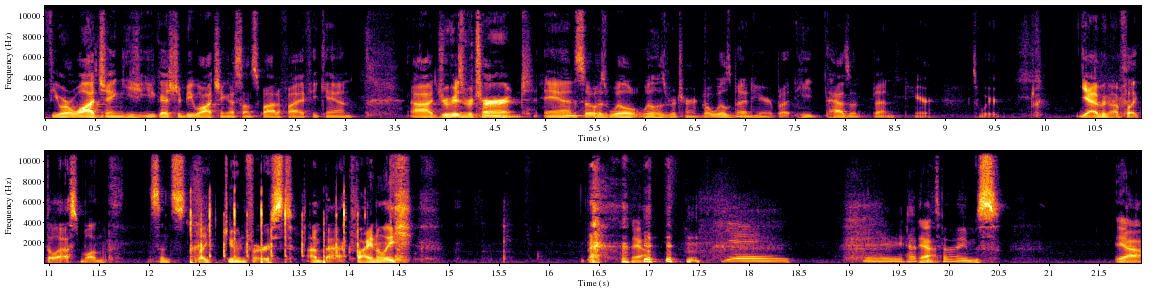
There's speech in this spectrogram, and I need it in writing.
If you are watching, you, you guys should be watching us on Spotify if you can. Uh, Drew has returned, and so has Will. Will has returned, but Will's been here, but he hasn't been here. It's weird. Yeah, I've been gone for like the last month since like June first. I'm back finally. Yeah, Yay! Yay! Happy Yeah. times. Yeah.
